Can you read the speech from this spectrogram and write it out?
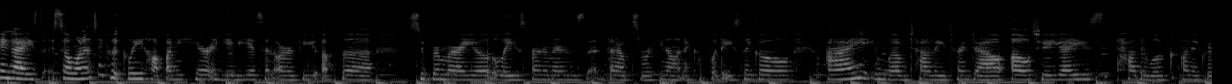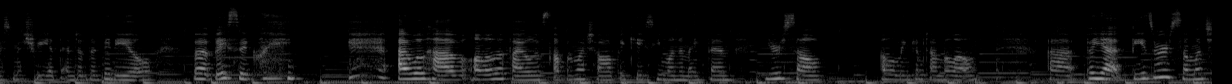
Hey guys, so I wanted to quickly hop on here and give you guys an overview of the Super Mario lace ornaments that, that I was working on a couple days ago. I loved how they turned out. I'll show you guys how they look on a Christmas tree at the end of the video. But basically, I will have all of the files up on my shop in case you want to make them yourself. I will link them down below. Uh, but yeah, these were so much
